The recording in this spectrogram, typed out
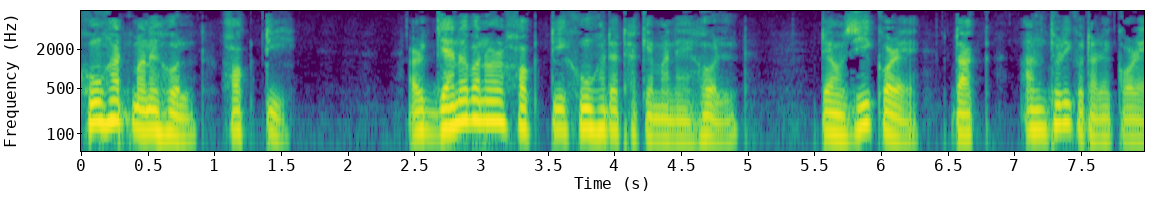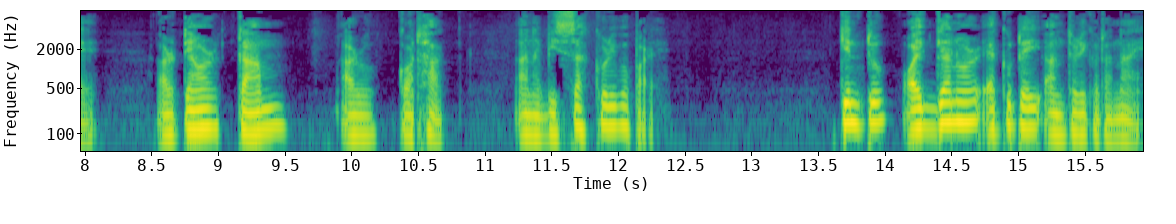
সোঁহাত মানে হ'ল শক্তি আৰু জ্ঞানবানৰ শক্তি সোঁহাতে থাকে মানে হ'ল তেওঁ যি কৰে তাক আন্তৰিকতাৰে কৰে আৰু তেওঁৰ কাম আৰু কথাক আনে বিশ্বাস কৰিব পাৰে। কিন্তু অজ্ঞানৰ একোতেই আন্তৰিকতা নাই।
